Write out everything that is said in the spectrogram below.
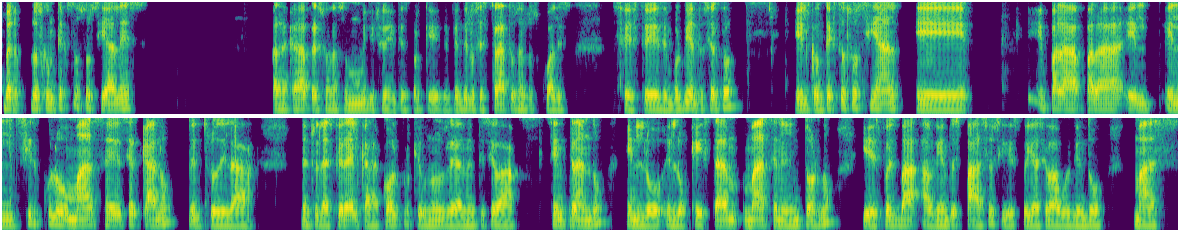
Bueno, los contextos sociales para cada persona son muy diferentes porque depende de los estratos en los cuales se esté desenvolviendo, ¿cierto? El contexto social eh, para, para el, el, círculo más eh, cercano dentro de, la, dentro de la esfera del caracol, porque uno realmente se va centrando en lo, en lo que está más en el entorno y después va abriendo espacios y después ya se va volviendo más,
